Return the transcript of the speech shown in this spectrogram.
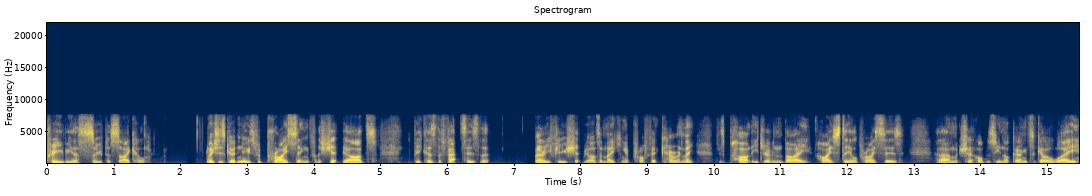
previous super cycle, which is good news for pricing for the shipyards because the fact is that very few shipyards are making a profit currently. It's partly driven by high steel prices, um, which are obviously not going to go away,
